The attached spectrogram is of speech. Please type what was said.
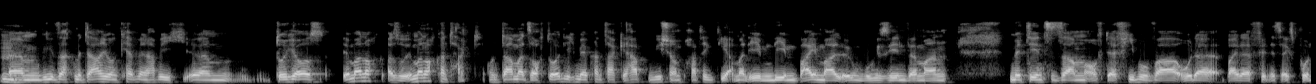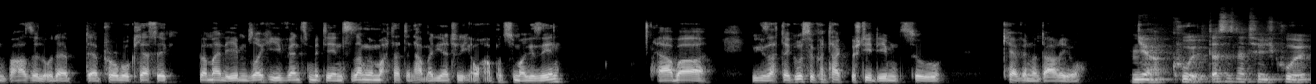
Mhm. Ähm, wie gesagt, mit Dario und Kevin habe ich ähm, durchaus immer noch, also immer noch Kontakt und damals auch deutlich mehr Kontakt gehabt. Misha und Patrick, die hat man eben nebenbei mal irgendwo gesehen, wenn man mit denen zusammen auf der FIBO war oder bei der Fitness Expo in Basel oder der Probo Classic. Wenn man eben solche Events mit denen zusammen gemacht hat, dann hat man die natürlich auch ab und zu mal gesehen. Aber wie gesagt, der größte Kontakt besteht eben zu Kevin und Dario. Ja, cool. Das ist natürlich cool.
